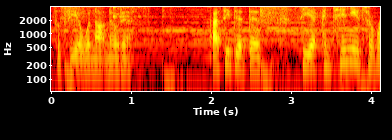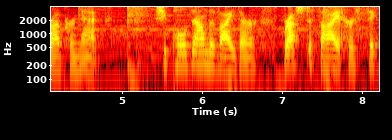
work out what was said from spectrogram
so Sia would not notice. As he did this, Sia continued to rub her neck. She pulled down the visor, brushed aside her thick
